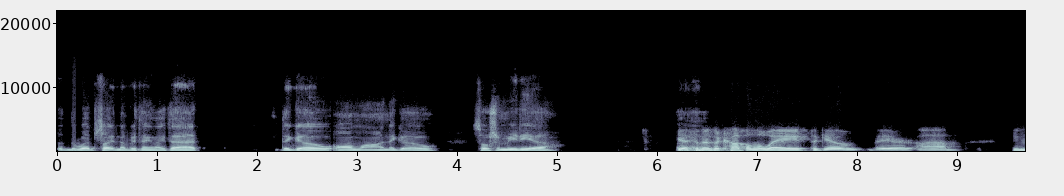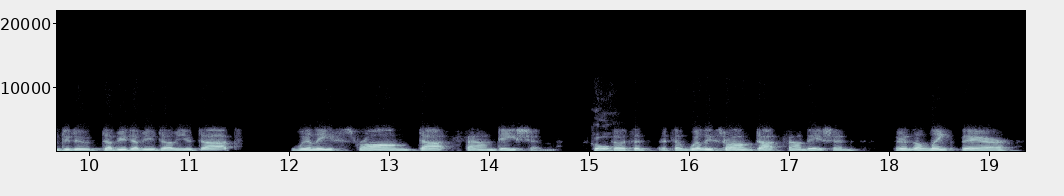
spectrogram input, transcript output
with the website and everything like that, they go online. They go social media. Yeah. so there's a couple of ways to go there. Um, you can do www.williestrong.foundation. Cool. So it's a it's a Willie Strong foundation. There's a link there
